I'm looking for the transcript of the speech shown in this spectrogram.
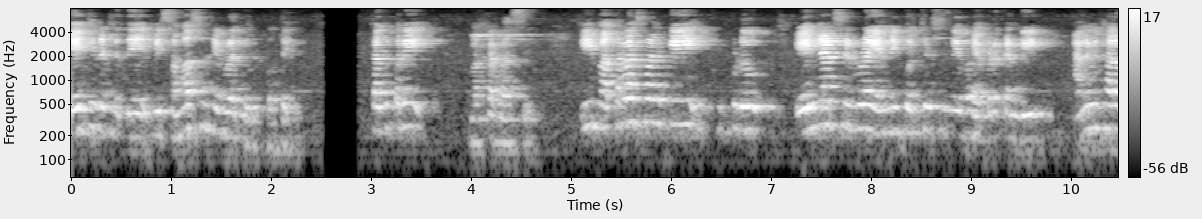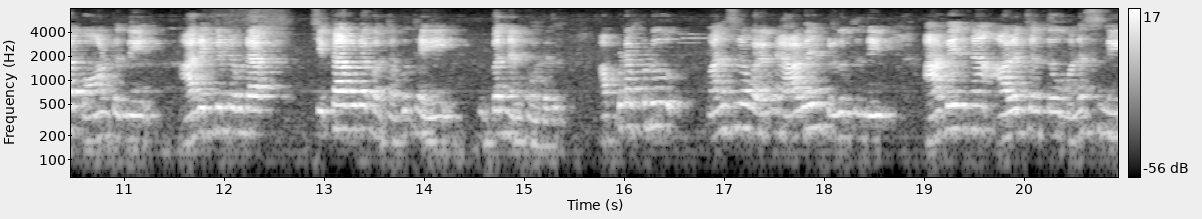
చేయించినట్లయితే మీ సమస్యలన్నీ కూడా తీరిపోతాయి. తదుపరి మకర రాశి. ఈ మకర రాశి వాళ్ళకి ఇప్పుడు ఏలినాటి శని కూడా ఎన్నికి వచ్చేసింది భయపడకండి. అన్ని విధాలా బాగుంటుంది. ఆరోగ్యంలో కూడా చికా కూడా కొంత తగ్గుతాయి. ఇబ్బంది అంటూ ఉండదు. అప్పుడప్పుడు మనసులో ఒక రకమైన ఆవేదన పెరుగుతుంది. ఆవేదన ఆలోచనతో మనస్సుని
